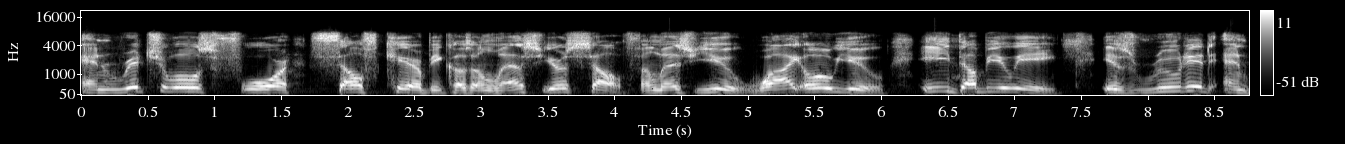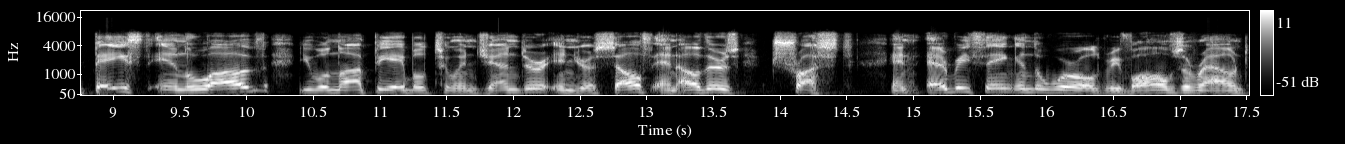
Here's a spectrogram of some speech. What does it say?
and rituals for self care. Because unless yourself, unless you, Y O U, E W E, is rooted and based in love, you will not be able to engender in yourself and others trust. And everything in the world revolves around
